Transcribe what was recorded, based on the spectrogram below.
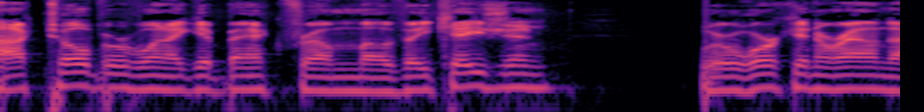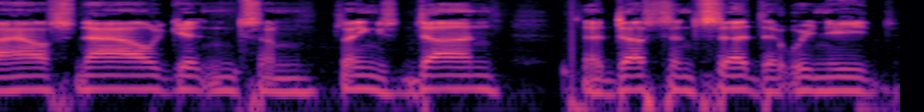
October when I get back from uh, vacation. We're working around the house now, getting some things done that Dustin said that we need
